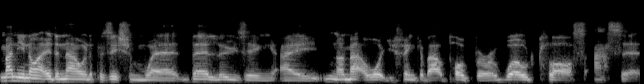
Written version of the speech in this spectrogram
Man United are now in a position where they're losing a no matter what you think about Pogba, a world class asset,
